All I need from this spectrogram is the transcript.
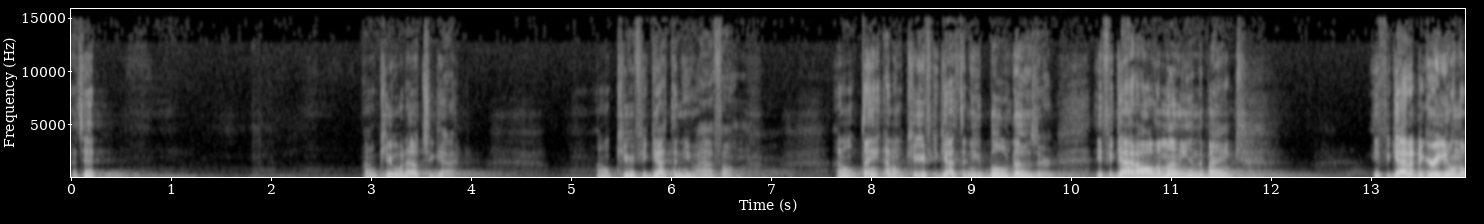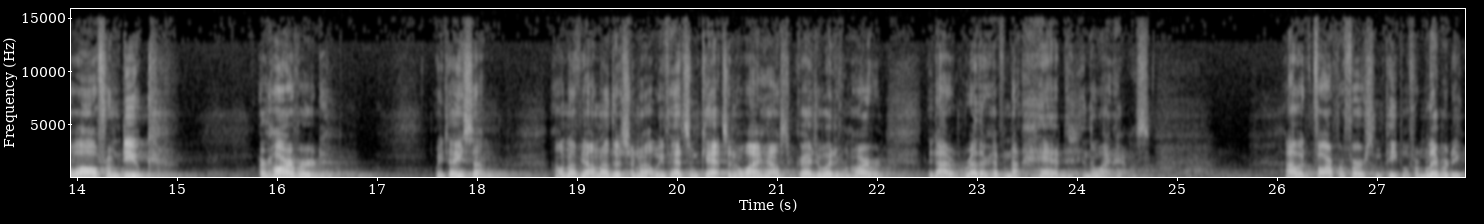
That's it. I don't care what else you got. I don't care if you got the new iPhone. I don't think I don't care if you got the new bulldozer, if you got all the money in the bank, if you got a degree on the wall from Duke or Harvard. Let me tell you something. I don't know if y'all know this or not. We've had some cats in the White House that graduated from Harvard that I would rather have not had in the White House. I would far prefer some people from Liberty.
